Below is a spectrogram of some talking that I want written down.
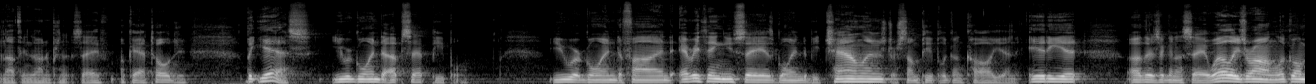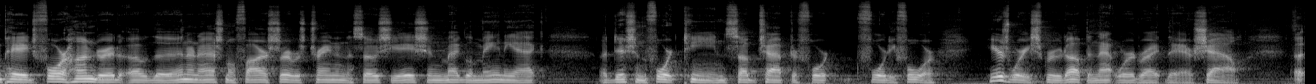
nothing's 100% safe. Okay, I told you. But yes, you are going to upset people. You are going to find everything you say is going to be challenged, or some people are going to call you an idiot, Others are going to say, well, he's wrong. Look on page 400 of the International Fire Service Training Association Megalomaniac, edition 14, subchapter 44. Here's where he screwed up in that word right there, shall. Uh,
